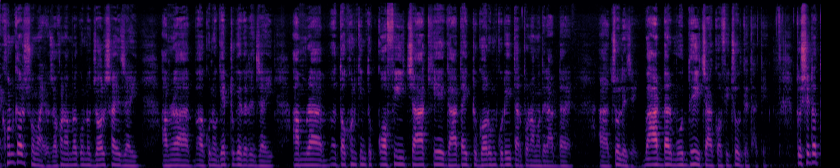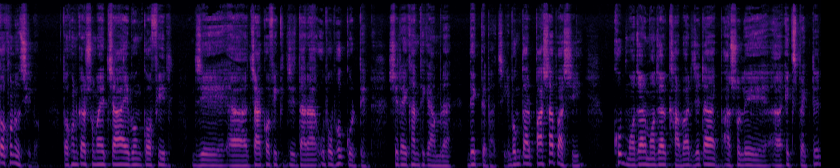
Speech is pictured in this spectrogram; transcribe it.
এখনকার সময়ও যখন আমরা কোনো জলসায় যাই, আমরা কোনো গেট টুগেদারে যাই, আমরা তখন কিন্তু কফি, চা খেয়ে গাটা একটু গরম করেই তারপর আমাদের আড্ডায় চলে যাই বা আড্ডার মধ্যেই চা, কফি চলতে থাকে। তো সেটা তখনও ছিল। তখনকার সময়ে চা এবং কফির যে চা, কফি যে তারা উপভোগ করতেন, সেটা এখান থেকে আমরা দেখতে পাচ্ছি এবং তার পাশাপাশি খুব মজার মজার খাবার যেটা আসলে এক্সপেক্টেড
